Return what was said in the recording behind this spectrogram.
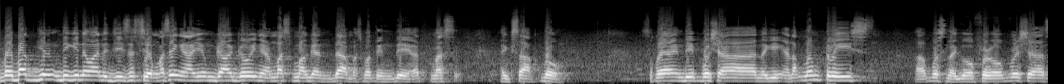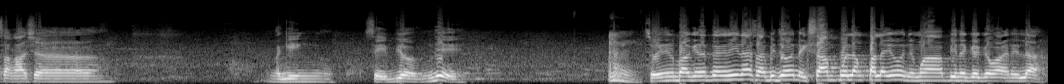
Ba- ba't hindi ginawa ni Jesus yung? Kasi nga, yung gagawin niya, mas maganda, mas matindi, at mas eksakto. So, kaya hindi po siya naging anak ng priest, tapos nag-offer-offer siya, saka siya naging savior. Hindi. so, yun yung bagay natin kanina. Sabi doon, example lang pala yun, yung mga pinagagawa nila.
